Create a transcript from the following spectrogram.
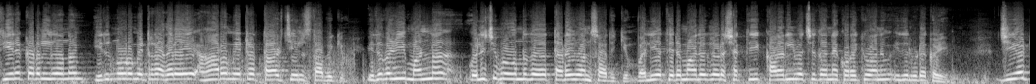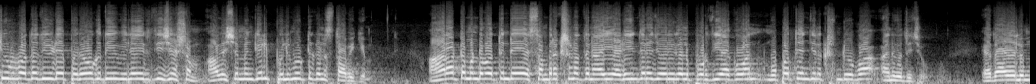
തീരക്കടലിൽ നിന്നും ഇരുന്നൂറ് മീറ്റർ അകലെ ആറ് മീറ്റർ താഴ്ചയിൽ സ്ഥാപിക്കും. ഇതുവഴി മണ്ണ് ഒലിച്ചു പോകുന്നത് തടയുവാൻ സാധിക്കും. വലിയ തിരമാലകളുടെ ശക്തി കടലിൽ വെച്ച് തന്നെ കുറയ്ക്കുവാനും ഇതിലൂടെ കഴിയും. ജിയോ ട്യൂബ് പദ്ധതിയുടെ പുരോഗതി വിലയിരുത്തിയ ശേഷം ആവശ്യമെങ്കിൽ പുലിമുട്ടുകൾ സ്ഥാപിക്കും. ആറാട്ട് മണ്ഡപത്തിന്റെ സംരക്ഷണത്തിനായി അടിയന്തര ജോലികൾ പൂർത്തിയാക്കുവാൻ മുപ്പത്തിയഞ്ച് ലക്ഷം രൂപ അനുവദിച്ചു. ഏതായാലും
